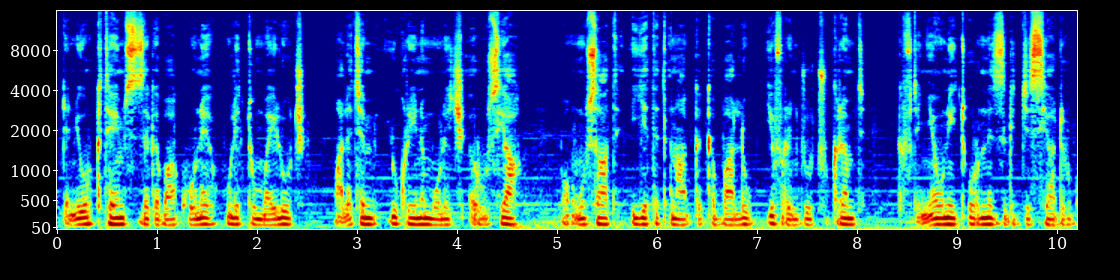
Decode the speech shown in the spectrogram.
እንደ ኒውዮርክ ታይምስ ዘገባ ከሆነ ሁለቱም ኃይሎች ማለትም ዩክሬንም ሆነች ሩሲያ በአሁኑ ሰዓት እየተጠናቀቀ ባለው የፈረንጆቹ ክረምት ከፍተኛ የሆነ የጦርነት ዝግጅት ሲያደርጉ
